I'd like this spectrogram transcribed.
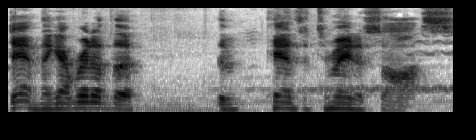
Damn, they got rid of the the cans of tomato sauce.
